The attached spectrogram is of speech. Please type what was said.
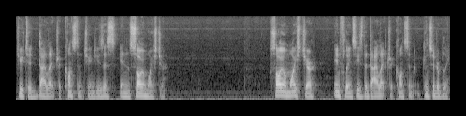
due to dielectric constant changes is in soil moisture. Soil moisture influences the dielectric constant considerably.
